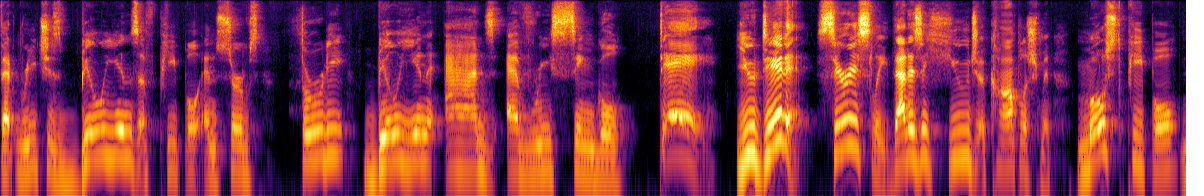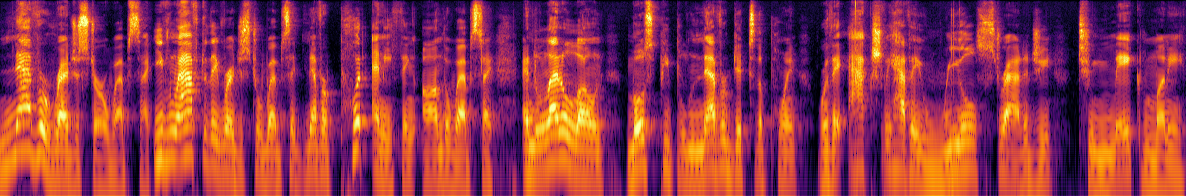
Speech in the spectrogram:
that reaches billions of people and serves 30 billion ads every single day. You did it. Seriously, that is a huge accomplishment. Most people never register a website. Even after they register a website, never put anything on the website. And let alone, most people never get to the point where they actually have a real strategy to make money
